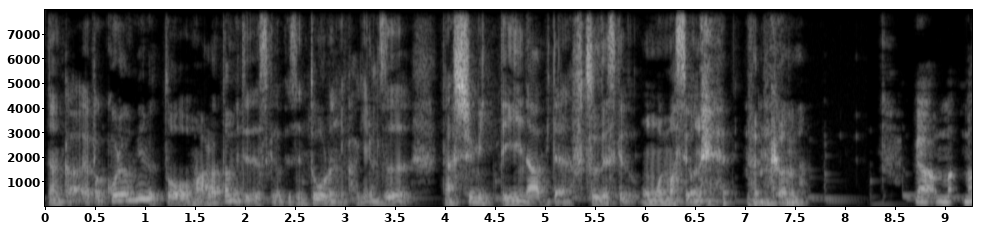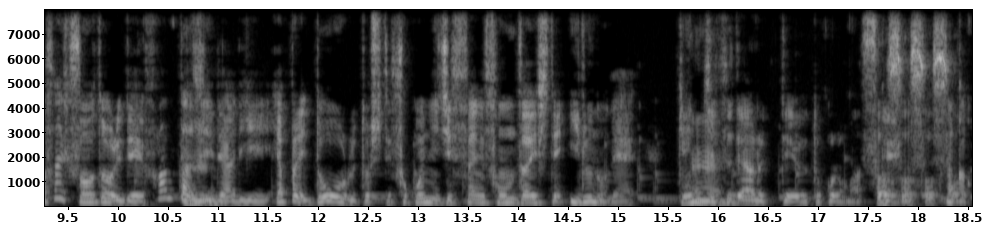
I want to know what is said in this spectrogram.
なんか、やっぱこれを見ると、まあ改めてですけど、別に道路に限らず、趣味っていいな、みたいな、普通ですけど、思いますよね。なんか、いや、ま、まさしくその通りで、ファンタジーであり、やっぱりドールとしてそこに実際に存在しているので、現実であるっていうところもあって、そうそうそうそう。なんか、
